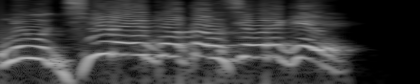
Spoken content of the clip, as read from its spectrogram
నువ్వు జీరో అయిపోతావు చివరికి.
